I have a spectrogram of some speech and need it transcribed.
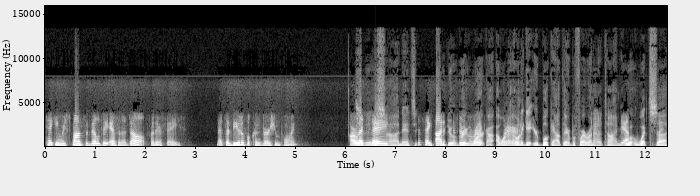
taking responsibility as an adult for their faith. That's a beautiful conversion point. Or let's say, uh, Nancy, let's say God you're doing great work. I want to I want to get your book out there before I run out of time. Yeah. What's uh,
